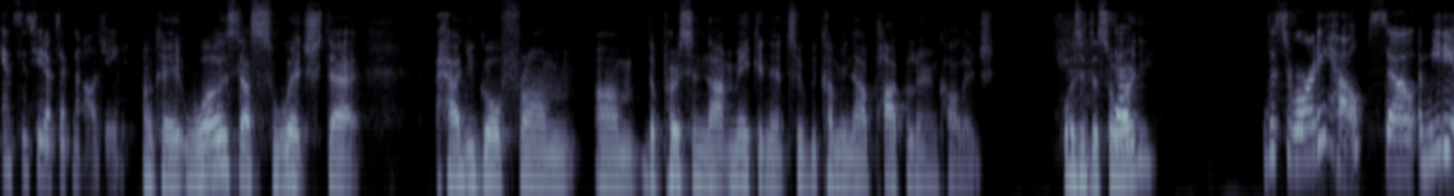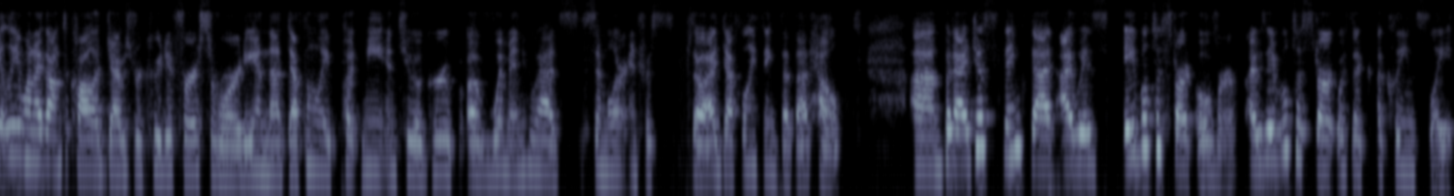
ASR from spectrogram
Institute of Technology. Okay, what was that switch that had you go from um, the person not making it to becoming now popular in college? Was it the sorority? So, the sorority helped. So immediately when I got into college, I was recruited for a sorority, and that definitely put me into a group of women who had similar interests. So I definitely think that that helped. Um, but I just think that I was able to start over. I was able to start with a, a clean slate.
